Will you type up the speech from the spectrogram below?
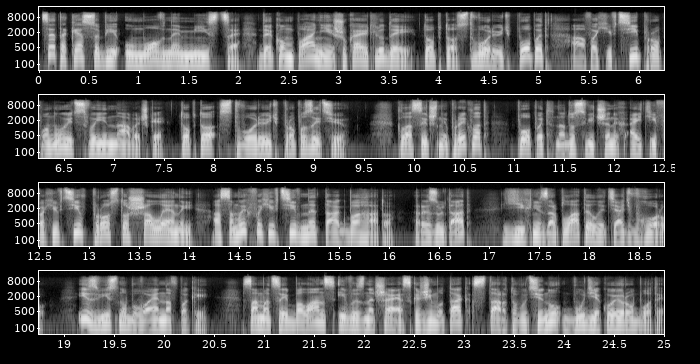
Це таке собі умовне місце, де компанії шукають людей, тобто створюють попит, а фахівці пропонують свої навички, тобто створюють пропозицію. Класичний приклад попит на досвідчених it фахівців просто шалений, а самих фахівців не так багато. Результат їхні зарплати летять вгору. І, звісно, буває навпаки. Саме цей баланс і визначає, скажімо так, стартову ціну будь-якої роботи.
